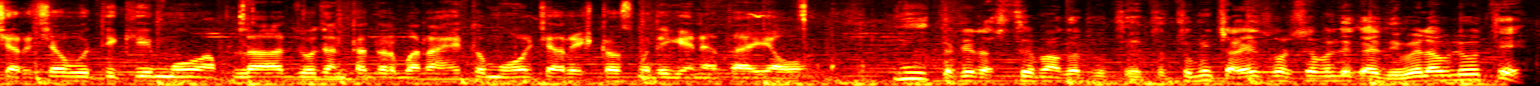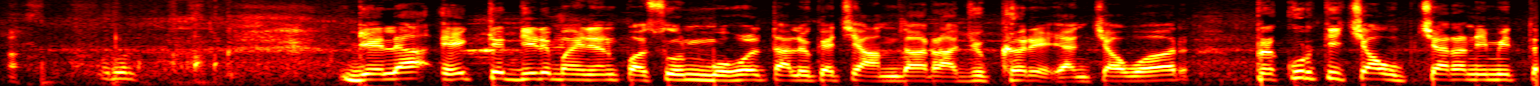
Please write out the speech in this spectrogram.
चर्चा होती की मो आपला जो जनता दरबार आहे तो मोहोळच्या रेस्ट हाऊसमध्ये घेण्यात यावा. मी कधी रस्ते मागत होते तर तुम्ही चाळीस वर्षामध्ये काय दिवे लावले होते? गेल्या एक ते दीड महिन्यांपासून मोहोळ तालुक्याचे आमदार राजू खरे यांच्यावर प्रकृतीच्या उपचारानिमित्त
